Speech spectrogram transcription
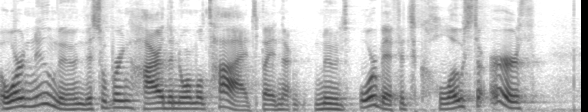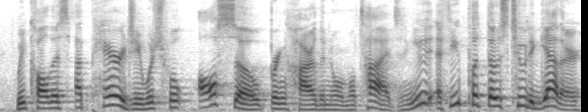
or new moon, this will bring higher than normal tides. But in the moon's orbit, if it's close to Earth, we call this a perigee, which will also bring higher than normal tides. And you, if you put those two together,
